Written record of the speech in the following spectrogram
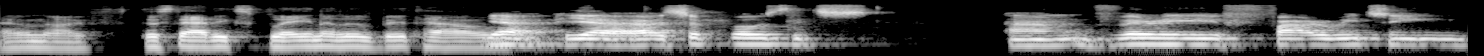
I don't know if does that explain a little bit how? Yeah, yeah. I suppose it's um, very far-reaching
